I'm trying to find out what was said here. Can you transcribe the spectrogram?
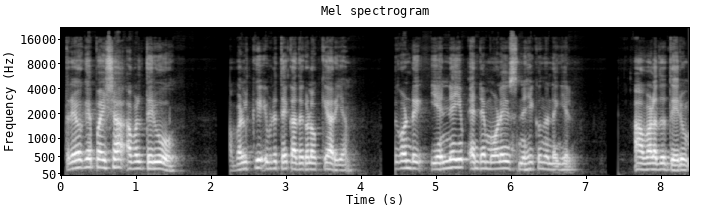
അത്രയൊക്കെ പൈസ അവൾ തരുമോ അവൾക്ക് ഇവിടുത്തെ കഥകളൊക്കെ അറിയാം. അതുകൊണ്ട് എന്നെയും എന്റെ മോളെയും സ്നേഹിക്കുന്നുണ്ടെങ്കിൽ അവളത് തരും.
